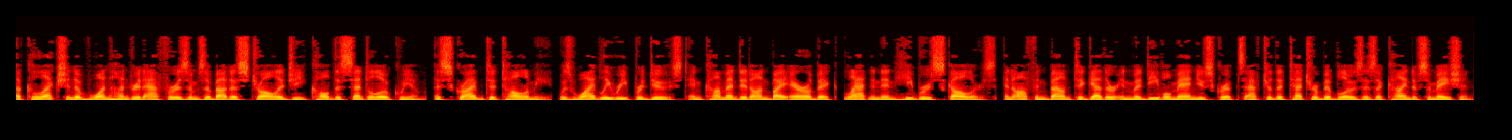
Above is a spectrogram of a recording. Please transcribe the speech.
A collection of 100 aphorisms about astrology called the Centiloquium, ascribed to Ptolemy, was widely reproduced and commented on by Arabic, Latin and Hebrew scholars, and often bound together in medieval manuscripts after the Tetrabiblos as a kind of summation.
